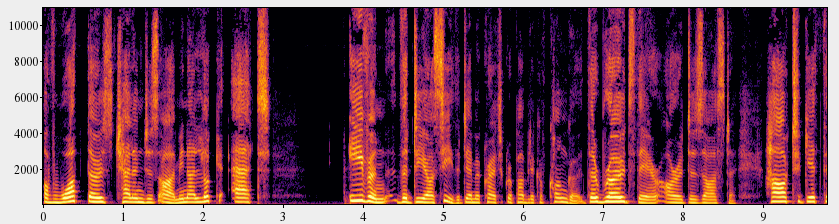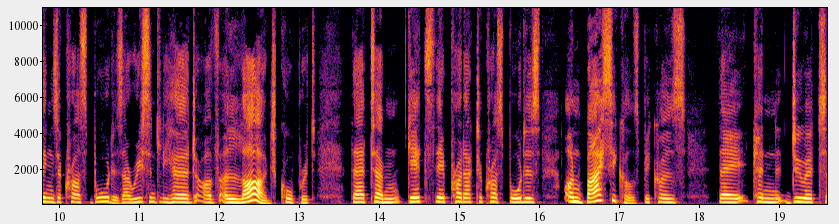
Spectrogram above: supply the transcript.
of what those challenges are. I mean, I look at even the DRC, the Democratic Republic of Congo, the roads there are a disaster. How to get things across borders. I recently heard of a large corporate that um, gets their product across borders on bicycles because they can do it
